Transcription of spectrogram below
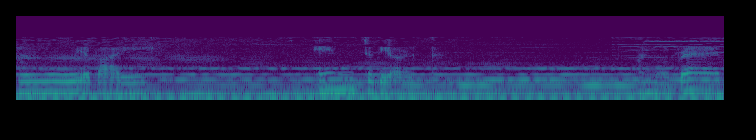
through your body into the earth. One more breath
